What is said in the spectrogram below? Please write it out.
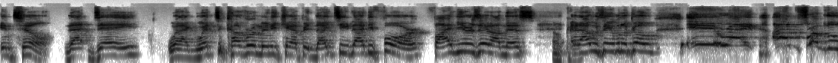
Until that day when I went to cover a mini camp in 1994, five years in on this, okay. and I was able to go, e right, I'm from the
